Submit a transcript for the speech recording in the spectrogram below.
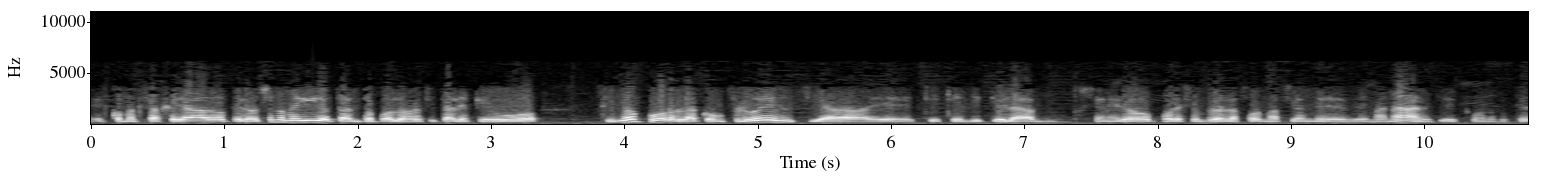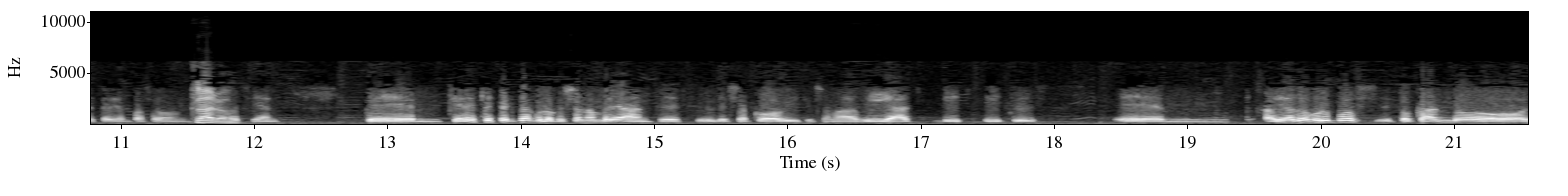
es como exagerado, pero yo no me guío tanto por los recitales que hubo, sino por la confluencia que, que el Litela generó, por ejemplo, en la formación de, Manal, que, bueno, que ustedes habían pasado claro. recién que, en este espectáculo que yo nombré antes, el de Jacobi, que se llamaba Beat, Beat Beatles, eh, había dos grupos eh, tocando,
